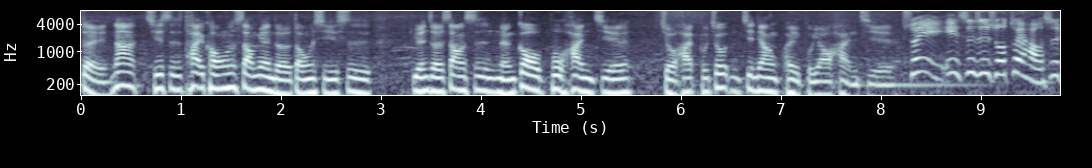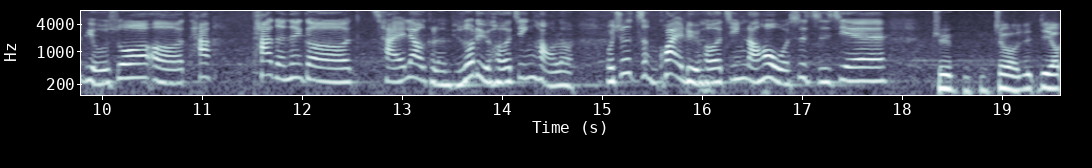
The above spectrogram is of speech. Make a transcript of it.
对，那其实太空上面的东西是原则上是能够不焊接。就还不就尽量可以不要焊接，所以意思是说最好是比如说呃，它它的那个材料可能比如说铝合金好了，我就是整块铝合金，然后我是直接去就利用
